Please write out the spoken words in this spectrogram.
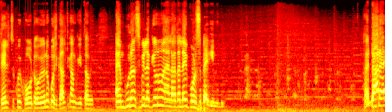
ਦਿਲ 'ਚ ਕੋਈ ਖੋਟ ਹੋਵੇ ਉਹਨੇ ਕੁਝ ਗਲਤ ਕੰਮ ਕੀਤਾ ਹੋਵੇ ਐਂਬੂਲੈਂਸ ਵੀ ਲੱਗੇ ਉਹਨੂੰ ਐ ਲੱਗਦਾ ਲੈ ਪੁਲਿਸ ਪੈ ਗਈ ਮੈਨੂੰ। ਹੈ ਡਰ ਹੈ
